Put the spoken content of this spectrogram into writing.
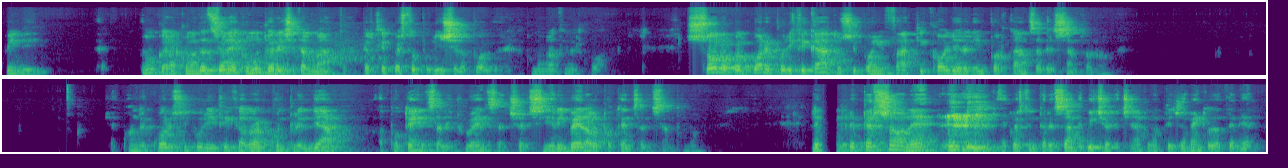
Quindi, comunque la raccomandazione è comunque recita il mantra, perché questo pulisce la polvere accumulata nel cuore. Solo col cuore purificato si può infatti cogliere l'importanza del santo nome. Cioè, quando il cuore si purifica, allora comprendiamo la potenza, l'influenza, cioè si rivela la potenza del santo nome. Le, le persone, e questo è interessante, qui c'è, c'è, anche un atteggiamento da tenere,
